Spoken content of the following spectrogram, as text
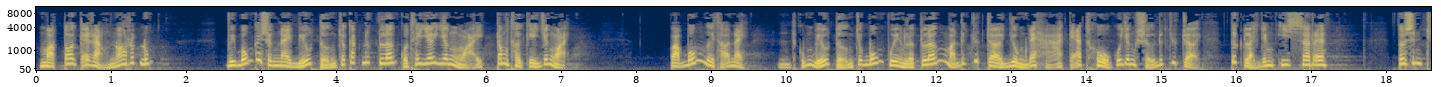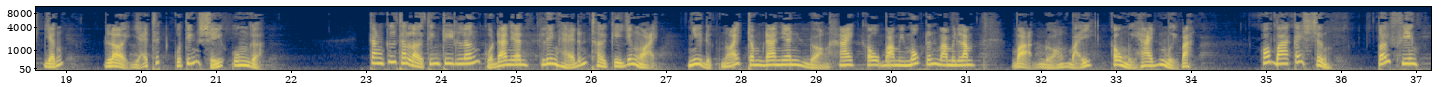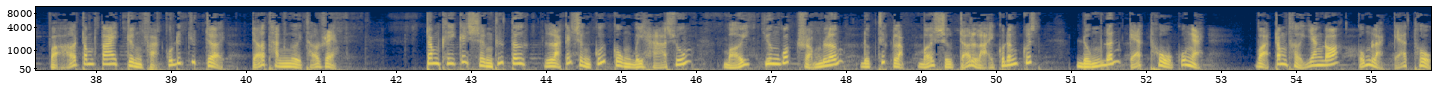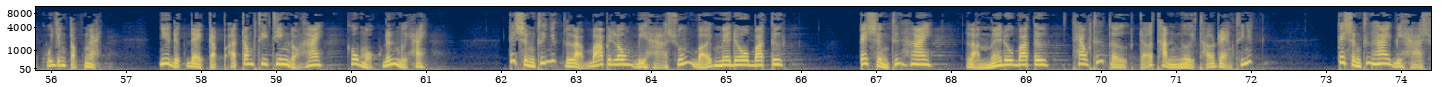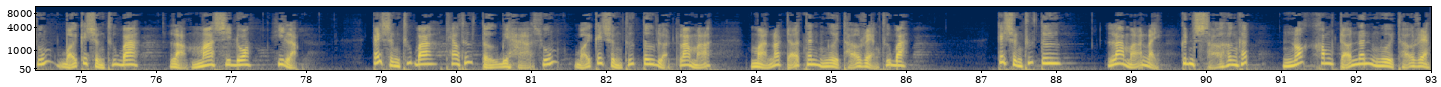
mà tôi kể rằng nó rất đúng. Vì bốn cái sừng này biểu tượng cho các nước lớn của thế giới dân ngoại trong thời kỳ dân ngoại. Và bốn người thợ này cũng biểu tượng cho bốn quyền lực lớn mà Đức Chúa Trời dùng để hạ kẻ thù của dân sự Đức Chúa Trời, tức là dân Israel. Tôi xin trích dẫn lời giải thích của tiến sĩ Unger. Căn cứ theo lời tiên tri lớn của Daniel liên hệ đến thời kỳ dân ngoại, như được nói trong Daniel đoạn 2 câu 31 đến 35 và đoạn 7 câu 12 đến 13. Có ba cái sừng tới phiên và ở trong tay trừng phạt của Đức Chúa Trời trở thành người thợ rèn. Trong khi cái sừng thứ tư là cái sừng cuối cùng bị hạ xuống bởi dương quốc rộng lớn được thiết lập bởi sự trở lại của Đấng Christ đụng đến kẻ thù của Ngài, và trong thời gian đó cũng là kẻ thù của dân tộc Ngài, như được đề cập ở trong Thi Thiên đoạn 2, câu 1 đến 12. Cái sừng thứ nhất là Babylon bị hạ xuống bởi Medo Ba Tư. Cái sừng thứ hai là Medo Ba Tư theo thứ tự trở thành người thợ rèn thứ nhất. Cái sừng thứ hai bị hạ xuống bởi cái sừng thứ ba là Macedon, Hy Lạp. Cái sừng thứ ba theo thứ tự bị hạ xuống bởi cái sừng thứ tư là La Mã, mà nó trở thành người thợ rèn thứ ba. Cái sừng thứ tư, La Mã này kinh sợ hơn hết, nó không trở nên người thợ rèn,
